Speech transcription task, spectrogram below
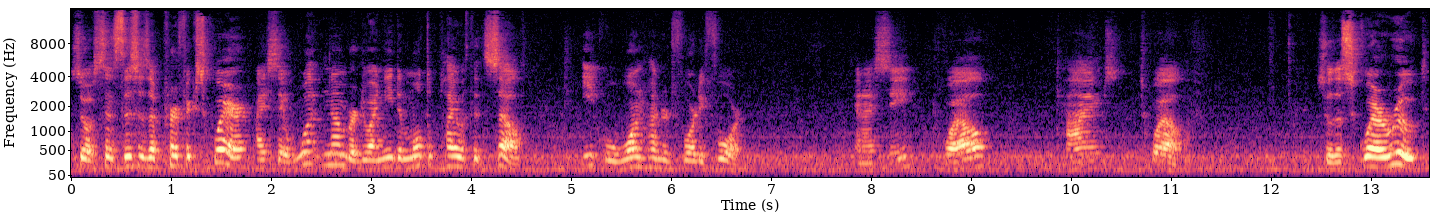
So since this is a perfect square, I say what number do I need to multiply with itself to equal 144? And I see 12 times 12. So the square root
